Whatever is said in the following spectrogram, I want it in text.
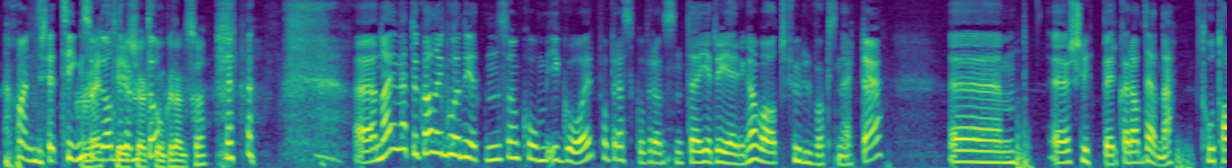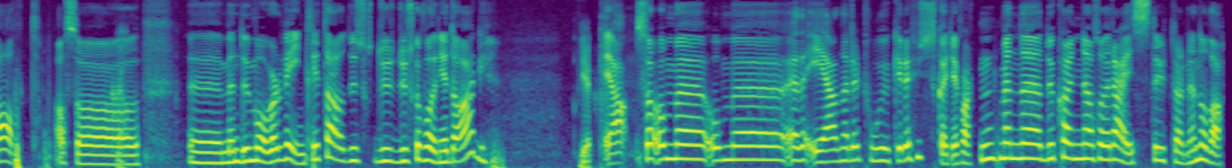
andre ting som du har drømt om. T-skjortkonkurranse? Uh, nei, vet du hva? Den gode nyheten som kom i går på pressekonferansen til regjeringa, var at fullvaksinerte uh, uh, slipper karantene. Totalt. Altså Men du må vel vente litt, da. Du, du, du skal få den i dag. Yep. Ja, så om, om er det én eller to uker, jeg husker ikke farten, men du kan altså reise til utlandet nå, da.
